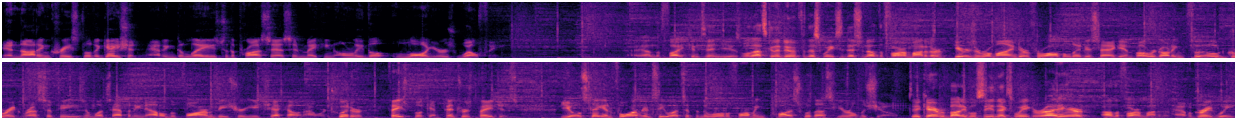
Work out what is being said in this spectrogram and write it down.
and not increased litigation, adding delays to the process and making only the lawyers wealthy. And the fight continues. Well, that's going to do it for this week's edition of the Farm Monitor. Here's a reminder for all the latest ag info regarding food, great recipes, and what's happening out on the farm. Be sure you check out our Twitter, Facebook, and Pinterest pages. You'll stay informed and see what's up in the world of farming, plus with us here on the show. Take care, everybody. We'll see you next week right here on the Farm Monitor. Have a great week.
